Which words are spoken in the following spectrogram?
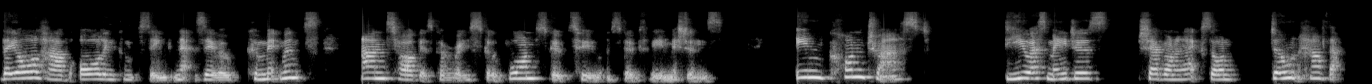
they all have all encompassing net zero commitments and targets covering scope 1, scope 2, and scope 3 emissions. In contrast, the US majors Chevron and Exxon don't have that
